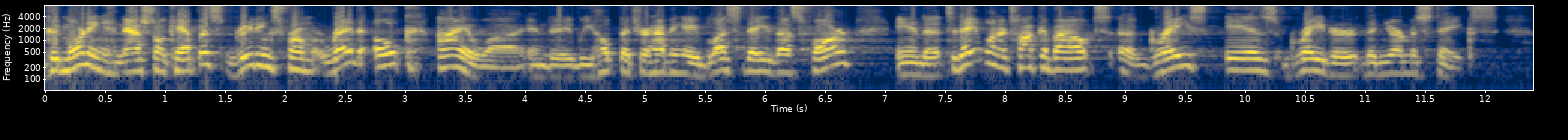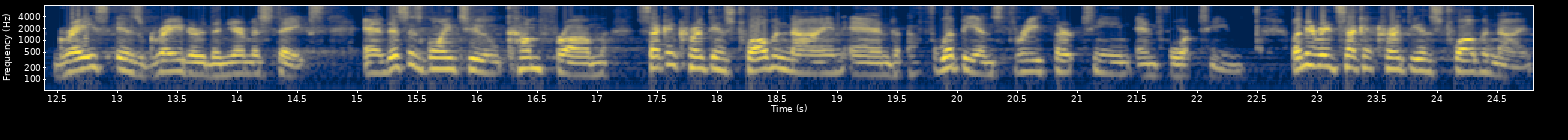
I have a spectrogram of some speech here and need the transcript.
good morning, National Campus. Greetings from Red Oak, Iowa. And uh, we hope that you're having a blessed day thus far. And uh, today I want to talk about uh, grace is greater than your mistakes. Grace is greater than your mistakes. And this is going to come from Second Corinthians 12 and 9 and Philippians 3 13 and 14. Let me read Second Corinthians 12 and 9.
